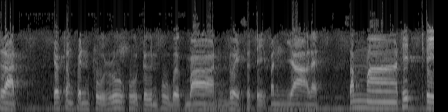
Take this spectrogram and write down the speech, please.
ษัทจะต้องเป็นผู้รู้ผู้ตื่นผู้เบิกบานด้วยสติปัญญาและสัมมาทิฏฐิ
